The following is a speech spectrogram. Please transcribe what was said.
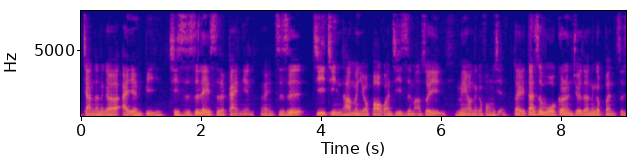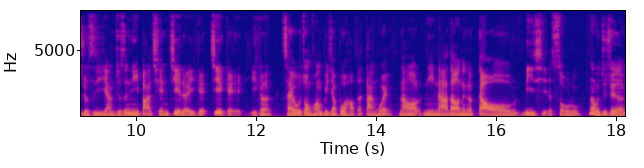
讲的那个 IMB，其实是类似的概念，对，只是基金他们有保管机制嘛，所以没有那个风险，对。但是我个人觉得那个本质就是一样，就是你把钱借了一个借给一个财务状况比较不好的单位，然后你拿到那个高利息的收入，那我就觉得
